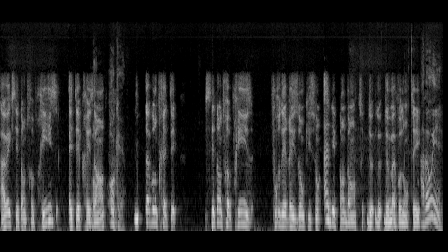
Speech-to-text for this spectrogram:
avec cette entreprise étaient présentes. ok. Nous avons traité cette entreprise pour des raisons qui sont indépendantes de, de- de ma volonté. Ah bah oui.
